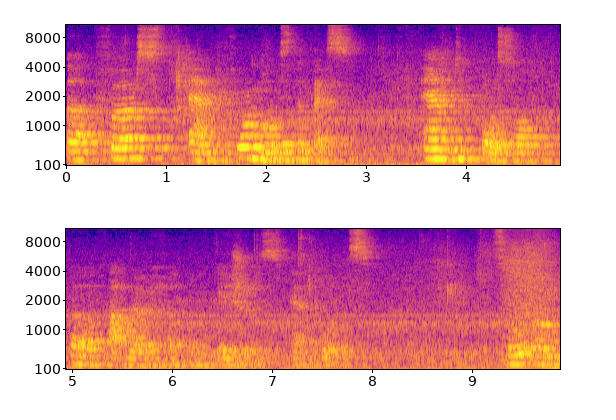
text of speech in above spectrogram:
uh, first and foremost the press, and also uh, other uh, publications. So um,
